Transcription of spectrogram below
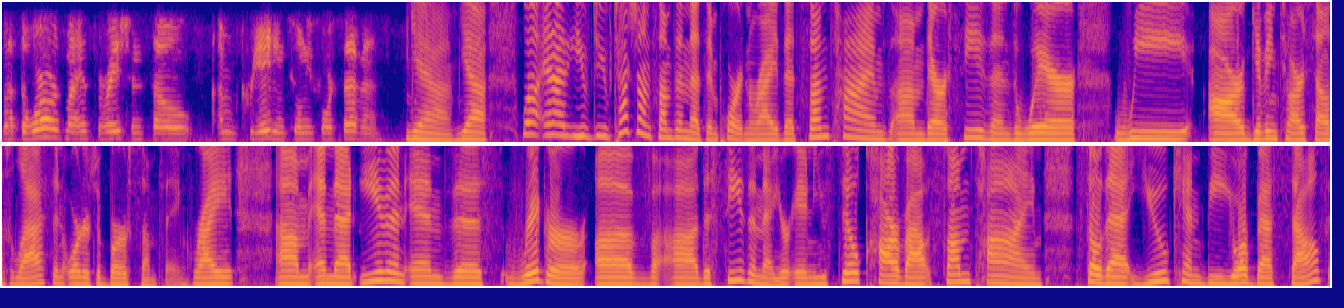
But the world is my inspiration, so I'm creating 24 seven. Yeah, yeah. Well, and I, you've you've touched on something that's important, right? That sometimes um, there are seasons where we are giving to ourselves less in order to burst something, right? Um, and that even in this rigor of uh, the season that you're in, you still carve out some time so that you can be your best self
